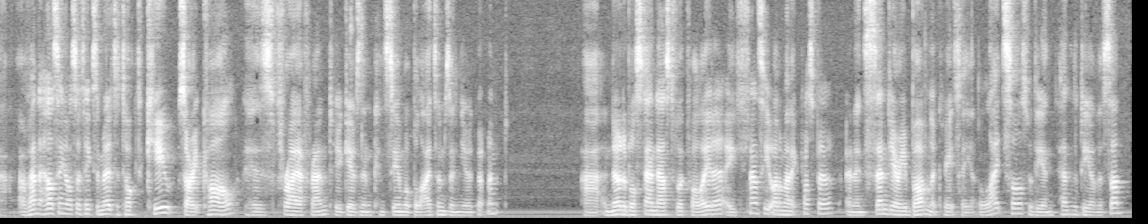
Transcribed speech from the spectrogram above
Uh, Van Helsing also takes a minute to talk to Q, sorry, Carl, his friar friend, who gives him consumable items and new equipment. Uh, notable standouts to look for later a fancy automatic crossbow, an incendiary bomb that creates a light source with the intensity of the sun,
